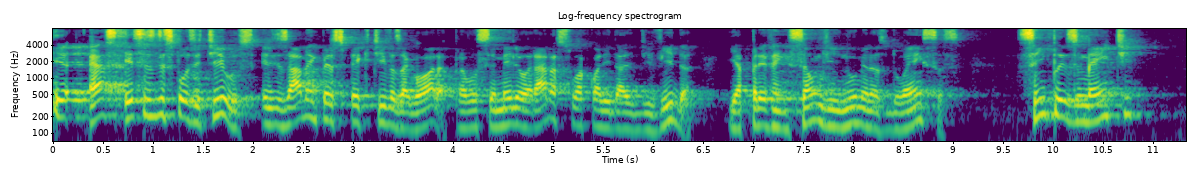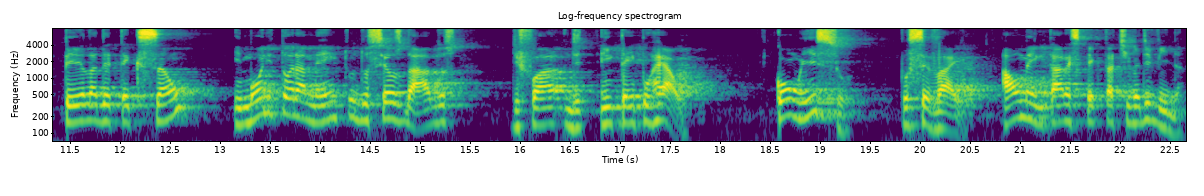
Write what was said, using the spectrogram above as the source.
esses dispositivos, eles abrem perspectivas agora para você melhorar a sua qualidade de vida e a prevenção de inúmeras doenças simplesmente pela detecção e monitoramento dos seus dados de de, em tempo real. Com isso, você vai aumentar a expectativa de vida.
